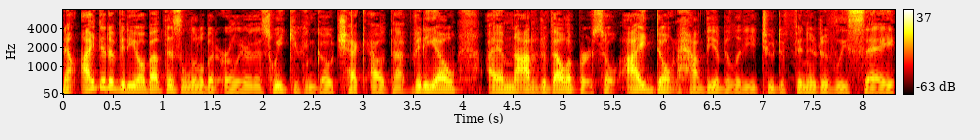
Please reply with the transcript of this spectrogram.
Now, I did a video about this a little bit earlier this week. You can go check out that video. I am not a developer, so I don't have the ability to definitively say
